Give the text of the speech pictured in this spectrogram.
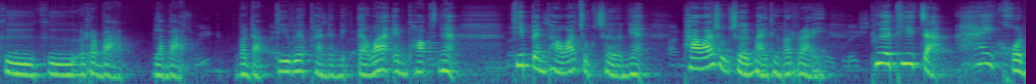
คือคือระบาดระบาด ระดับที่เรียกแพนเดมิกแต่ว่า mpox เนี่ยที่เป็นภาวะฉุกเฉินเนี่ยภาวะฉุกเฉินหมายถึงอะไร เพื่อที่จะให้คน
